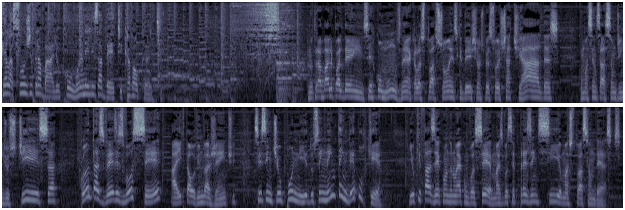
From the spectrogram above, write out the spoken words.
Relações de Trabalho com Ana Elizabeth Cavalcante. No trabalho podem ser comuns, né? Aquelas situações que deixam as pessoas chateadas, com uma sensação de injustiça. Quantas vezes você, aí que está ouvindo a gente, se sentiu punido sem nem entender por quê? E o que fazer quando não é com você, mas você presencia uma situação dessas?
